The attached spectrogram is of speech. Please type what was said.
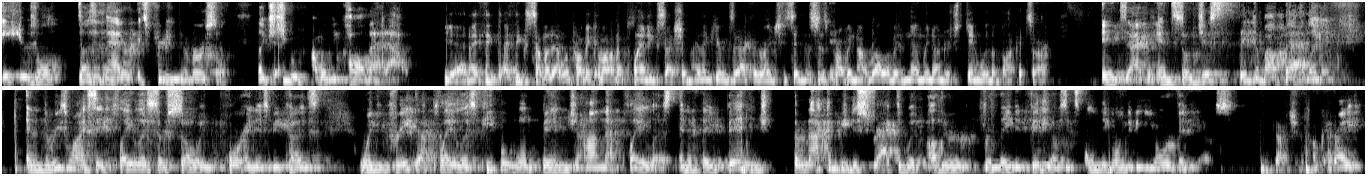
eight years old, doesn't matter. It's pretty universal. Like yeah. she would probably call that out. Yeah, and I think I think some of that would probably come out in a planning session. I think you're exactly right. She said this is probably not relevant, and then we'd understand where the buckets are. Exactly, and so just think about that. Like, and the reason why I say playlists are so important is because when you create that playlist, people will binge on that playlist, and if they binge, they're not going to be distracted with other related videos. It's only going to be your videos. Gotcha. Okay. Right.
